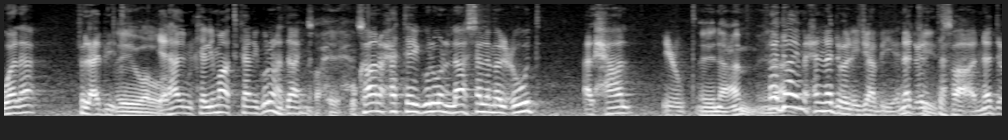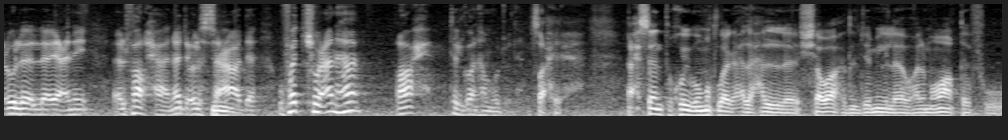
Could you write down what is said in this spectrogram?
ولا في العبيد أي والله. يعني هذه من الكلمات كانوا يقولونها دائما صحيح. وكانوا حتى يقولون لا سلم العود الحال يعود إي نعم نعم. فدائما إحنا ندعو الإيجابية، ندعو للتفاؤل، ندعو يعني الفرحة، ندعو للسعاده، وفتشوا عنها راح تلقونها موجودة. صحيح أحسنت أخوي أبو مطلق على هالشواهد الجميلة وهالمواقف و...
